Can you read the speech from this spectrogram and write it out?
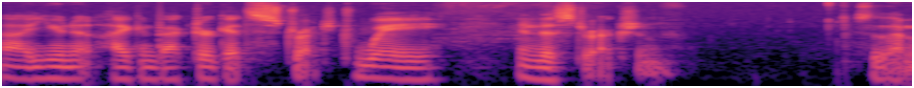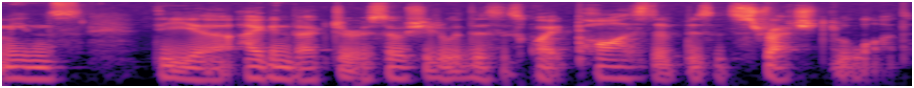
uh, unit eigenvector gets stretched way in this direction. So that means the uh, eigenvector associated with this is quite positive because it's stretched a lot.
